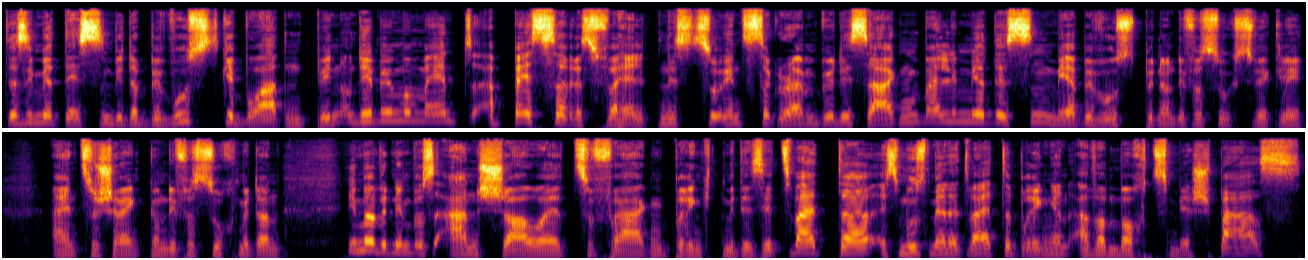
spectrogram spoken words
dass ich mir dessen wieder bewusst geworden bin. Und ich habe im Moment ein besseres Verhältnis zu Instagram, würde ich sagen, weil ich mir dessen mehr bewusst bin und ich versuche es wirklich einzuschränken. Und ich versuche mir dann immer, wenn ich was anschaue, zu fragen, bringt mir das jetzt weiter? Es muss mir nicht weiterbringen, aber macht es mir Spaß?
